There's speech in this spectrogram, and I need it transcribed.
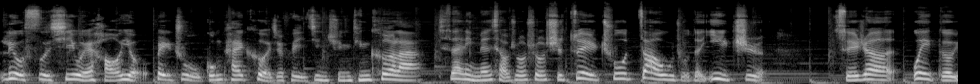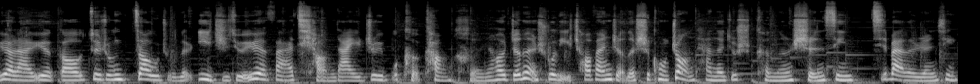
六四七为好友，备注公开课就可以进群听课啦。在里面小说说是最初造物主的意志，随着位格越来越高，最终造物主的意志就越发强大，以至于不可抗衡。然后整本书里超凡者的失控状态呢，就是可能神性击败了人性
